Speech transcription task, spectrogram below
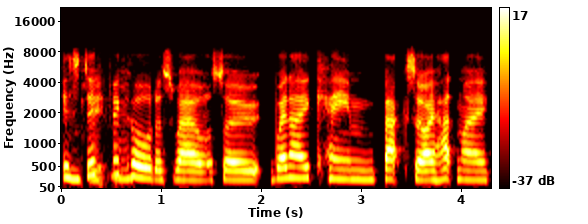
It's difficult as well. So when I came back, so I had my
